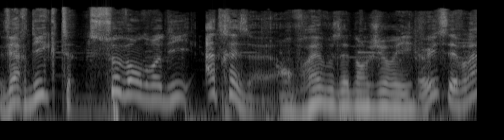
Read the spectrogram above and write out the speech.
Verdict ce vendredi à 13h. En vrai, vous êtes dans le jury Oui, c'est vrai.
